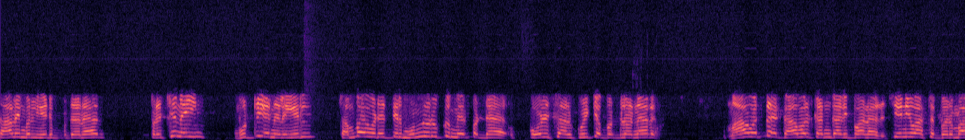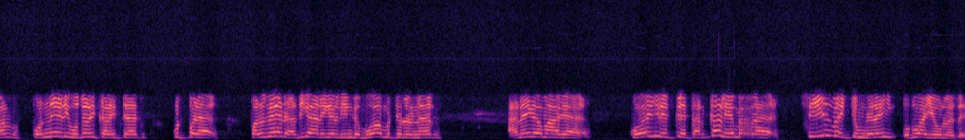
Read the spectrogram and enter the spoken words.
சாலை மறியலில் ஈடுபட்டனர். பிரச்சனை முற்றிய நிலையில் சம்பவ இடத்தில் முன்னூறுக்கும் மேற்பட்ட போலீசார் குவிக்கப்பட்டுள்ளனர். மாவட்ட காவல் கண்காணிப்பாளர் சீனிவாச பெருமாள் பொன்னேரி உதவி கலெக்டர் உட்பட பல்வேறு அதிகாரிகள் இங்கு முகாமிட்டுள்ளனர். அநேகமாக கோயிலுக்கு தற்காலிகமாக சீல் வைக்கும் நிலை உருவாகியுள்ளது.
